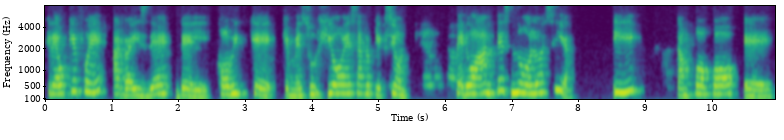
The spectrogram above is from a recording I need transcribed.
Creo que fue a raíz de, del COVID que, que me surgió esa reflexión pero antes no lo hacía y tampoco eh,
